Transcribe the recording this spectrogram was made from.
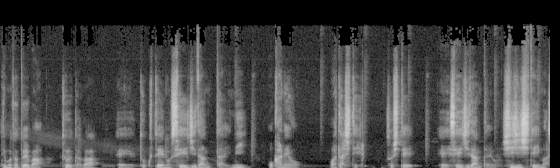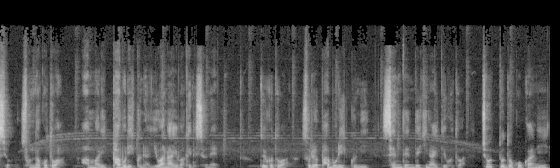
でも例えばトヨタが、え特定の政治団体にお金を渡している。そして、え政治団体を支持していますよ。そんなことはあんまりパブリックには言わないわけですよね。ということは、それをパブリックに宣伝できないということは、ちょっとどこかに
